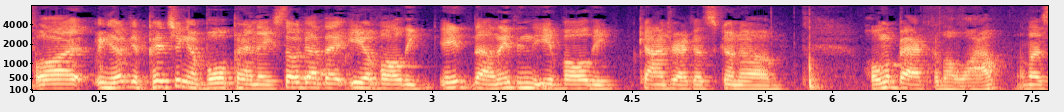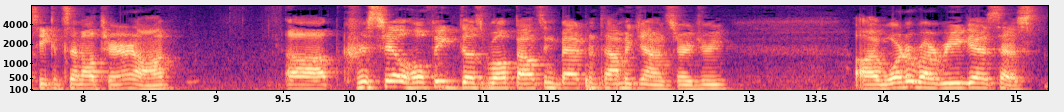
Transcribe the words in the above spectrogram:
But you look at pitching and bullpen, they still got that Eovaldi, uh, Nathan Eovaldi contract that's gonna hold him back for a little while, unless he can somehow turn it on. Uh, Chris Hill hopefully does well bouncing back from Tommy John surgery. Uh, Eduardo Rodriguez had a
